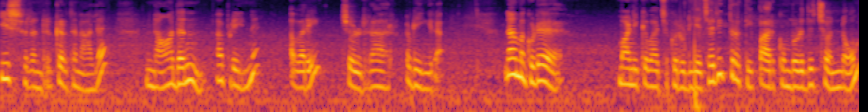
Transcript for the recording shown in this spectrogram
ஈஸ்வரன் இருக்கிறதுனால நாதன் அப்படின்னு அவரை சொல்கிறார் அப்படிங்கிறார் நாம் கூட மாணிக்க வாச்சகருடைய சரித்திரத்தை பார்க்கும் பொழுது சொன்னோம்.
